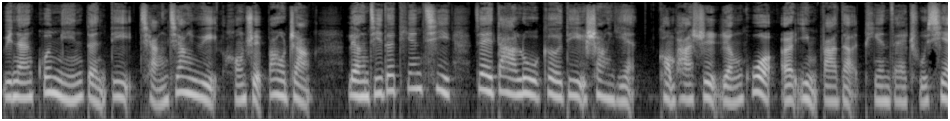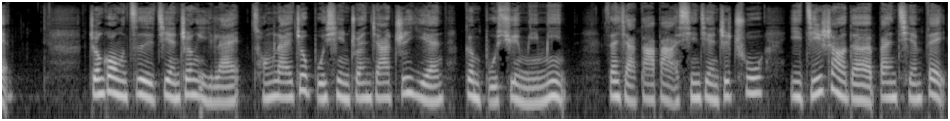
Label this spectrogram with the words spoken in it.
云南昆明等地强降雨、洪水暴涨，两极的天气在大陆各地上演。恐怕是人祸而引发的天灾出现。中共自建政以来，从来就不信专家之言，更不恤民命。三峡大坝兴建之初，以极少的搬迁费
